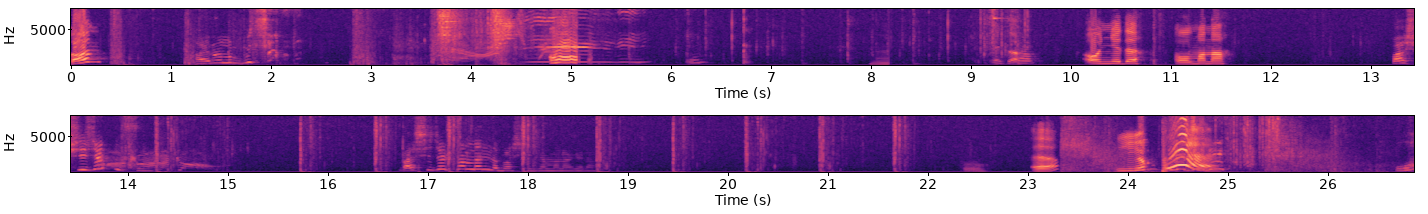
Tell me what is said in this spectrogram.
Lan. Hayır oğlum bıçak. Neyse. 17 olmana. Başlayacak mısın? Başlayacaksan ben de başlayacağım ona göre. E? Ne? Oha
